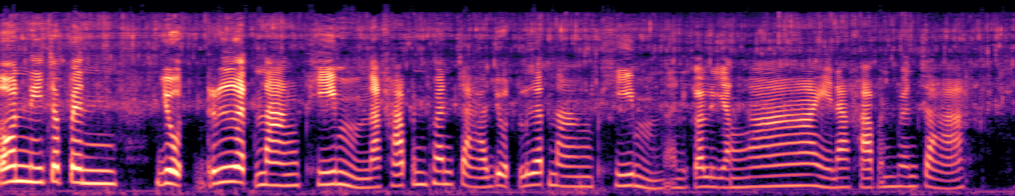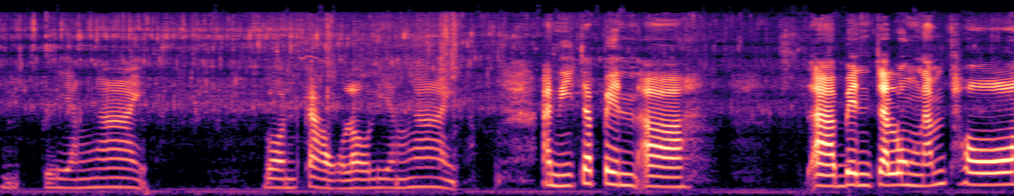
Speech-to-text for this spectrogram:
ต้นนี้จะเป็นหยดเลือดนางพิมพ์นะคะเพื่อนๆจ๋าหยดเลือดนางพิมพ์ อันนี้ก็เลี้ยงง่ายนะคะเพื่อนๆจ๋าเลี้ยงง่าย บอลเก่าเราเลี้ยงง่าย อันนี้จะเป็นเอ่อเบนจะลงน้ำทอง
